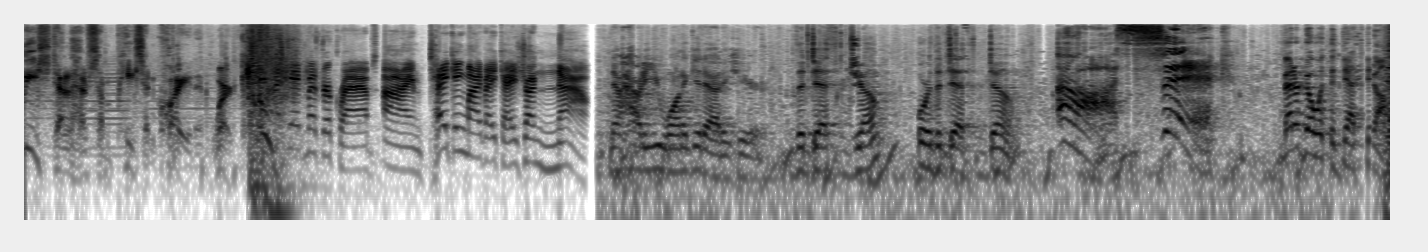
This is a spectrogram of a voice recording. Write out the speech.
least I'll have some peace and quiet at work. That's it, Mr. Krabs. I'm taking my vacation now. Now, how do you want to get out of here? The death jump or the death dump? Ah, sick! Better go with the death dump.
